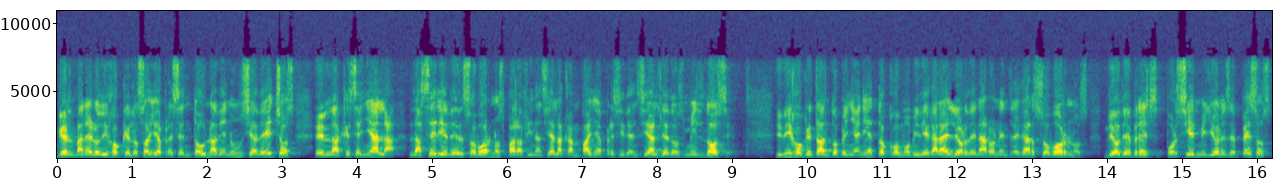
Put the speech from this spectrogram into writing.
Gersmanero dijo que Lozoya presentó una denuncia de hechos en la que señala la serie de sobornos para financiar la campaña presidencial de 2012 y dijo que tanto Peña Nieto como Videgaray le ordenaron entregar sobornos de Odebrecht por 100 millones de pesos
